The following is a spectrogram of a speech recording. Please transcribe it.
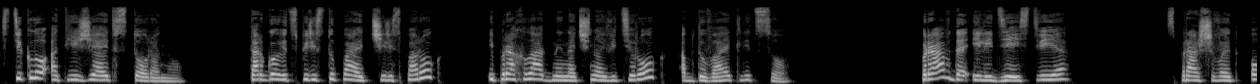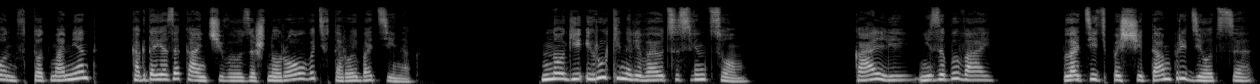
стекло отъезжает в сторону. Торговец переступает через порог, и прохладный ночной ветерок обдувает лицо. «Правда или действие?» — спрашивает он в тот момент, когда я заканчиваю зашнуровывать второй ботинок. Ноги и руки наливаются свинцом. «Калли, не забывай. Платить по счетам придется,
